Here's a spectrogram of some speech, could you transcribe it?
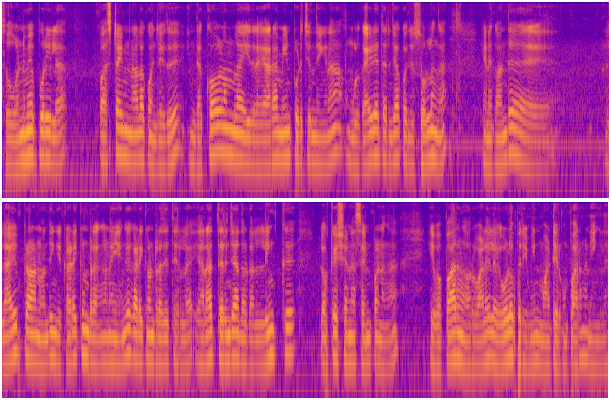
ஸோ ஒன்றுமே புரியல. ஃபஸ்ட் டைம்னால கொஞ்சம் இது. இந்த கோவளமில் இதில் யாராவது மீன் பிடிச்சிருந்தீங்கன்னா உங்களுக்கு ஐடியா தெரிஞ்சால் கொஞ்சம் சொல்லுங்கள் எனக்கு வந்து லைவ் ப்ரான் வந்து இங்கே கிடைக்குன்றாங்க ஆனால் எங்கே கிடைக்குன்றது தெரில யாராவது தெரிஞ்சால் அதோட லிங்க்கு லொக்கேஷனை சென்ட் பண்ணுங்கள் இப்போ பாருங்கள் ஒரு வலையில் எவ்வளோ பெரிய மீன் மாட்டியிருக்கும் பாருங்கள் நீங்களே.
